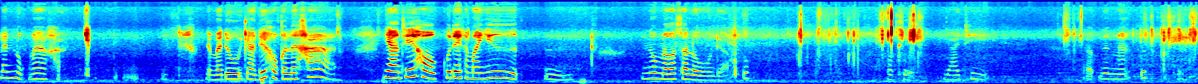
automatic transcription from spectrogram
เล่นหนุกมากค่ะ เดี๋ยวมาดูอย่างที่หกกันเลยค่ะ อย่างที่หกกูเดทำไมยืด อืม นุ่มแล้วก็สโลว์เดี๋ยวอุ๊บโอเค ย้ายที่แป๊บนึงนะ อุ๊บโอเค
